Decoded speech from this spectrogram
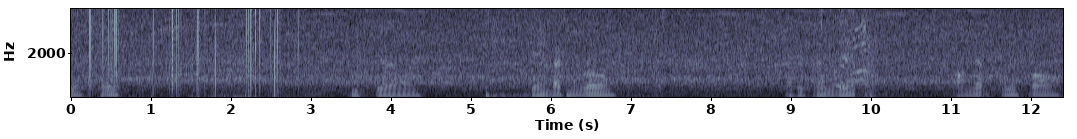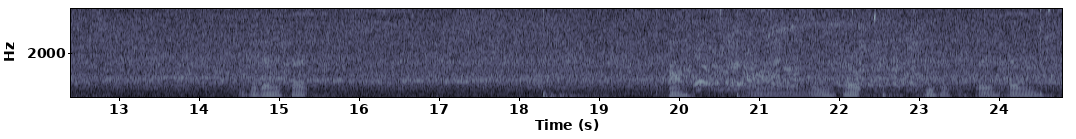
That first. Let's get uh, game back in the row. After time game on net finish ball. The damage back. Uh, uh, we help. Defense is very heavy.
